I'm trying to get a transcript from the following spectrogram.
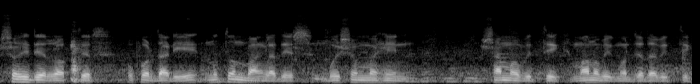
শহীদের রক্তের উপর দাঁড়িয়ে নতুন বাংলাদেশ বৈষম্যহীন, সাম্যভিত্তিক, মানবিক মর্যাদা ভিত্তিক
